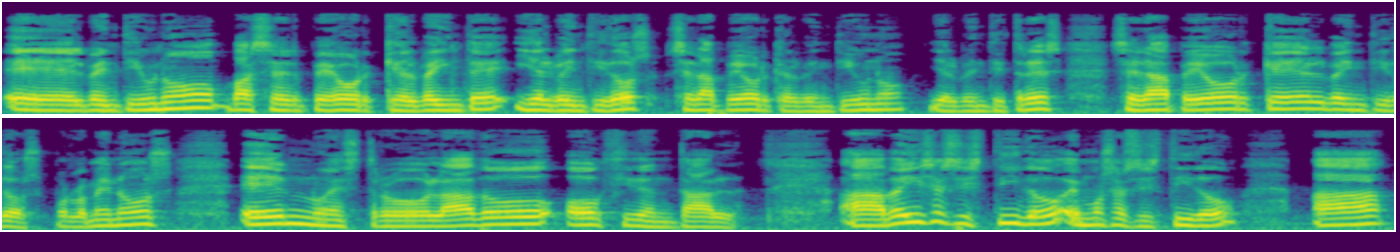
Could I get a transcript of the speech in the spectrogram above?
eh, el 21 va a ser peor que el 20 y el 22 será peor que el 21 y el 23 será peor que el 22, por lo menos en nuestro lado occidental. Habéis asistido, hemos asistido a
